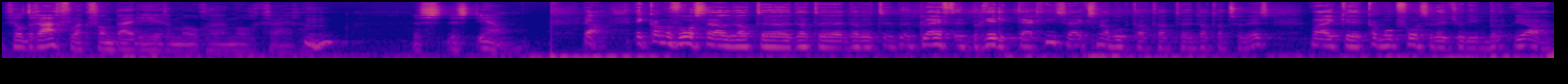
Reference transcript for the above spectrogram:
Veel draagvlak van beide heren mogen, mogen krijgen. mhm. Dus, dus ja, Ja, ik kan me voorstellen dat, eh, dat, eh, dat het, het blijft redelijk technisch. Hè. Ik snap ook dat dat, eh, dat dat zo is. Maar ik kan me ook voorstellen dat jullie ja,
